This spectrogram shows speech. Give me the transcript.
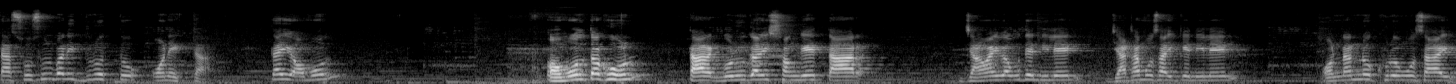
তার শ্বশুর বাড়ির দূরত্ব অনেকটা। তাই অমল অমল তখন তার গরুর গাড়ির সঙ্গে তার জামাইবাবুদের নিলেন, জ্যাঠামশাইকে নিলেন অন্যান্য খুড়োমশাই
